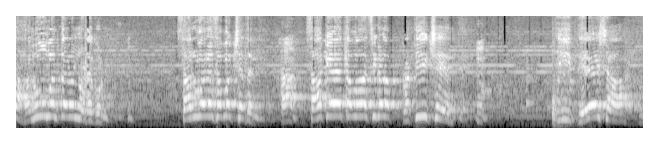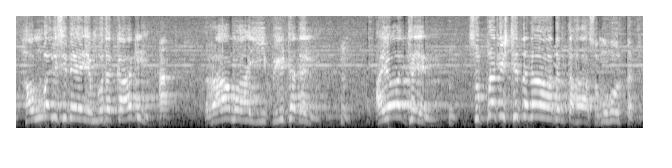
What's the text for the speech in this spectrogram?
ಹನುಮಂತನನ್ನೊಳಗೊಂಡು ಸರ್ವರ ಸಮಕ್ಷದಲ್ಲಿ ಸಾಕೇತವಾಸಿಗಳ ಪ್ರತೀಕ್ಷೆಯಂತೆ ಈ ದೇಶ ಹಂಬಲಿಸಿದೆ ಎಂಬುದಕ್ಕಾಗಿ ರಾಮ ಈ ಪೀಠದಲ್ಲಿ ಅಯೋಧ್ಯೆಯಲ್ಲಿ ಸುಪ್ರತಿಷ್ಠಿತನಾದಂತಹ ಸುಮುಹೂರ್ತವಿದೆ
